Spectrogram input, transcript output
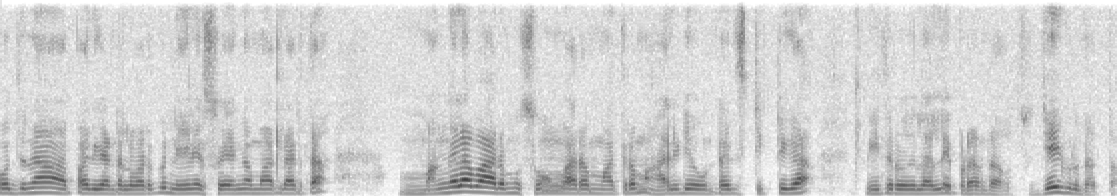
పొద్దున పది గంటల వరకు నేనే స్వయంగా మాట్లాడతా. మంగళవారం సోమవారం మాత్రం హాలిడే ఉంటుంది స్ట్రిక్ట్గా. మిగతా రోజులలో ఎప్పుడైనా రావచ్చు. జై గురుదత్త.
